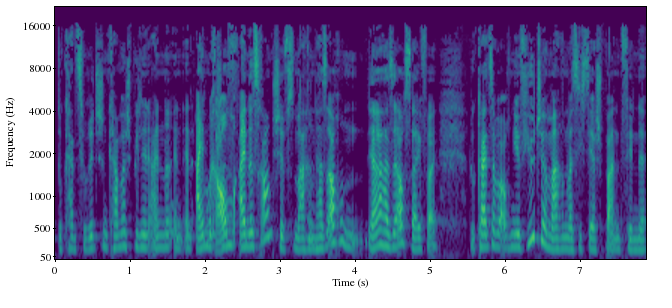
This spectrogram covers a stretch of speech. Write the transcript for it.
du kannst theoretisch ein Kammerspiel in, ein, in, in einem Raum eines Raumschiffs machen. Hast auch ein, ja, hast auch Sci-Fi. Du kannst aber auch Near Future machen, was ich sehr spannend finde.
